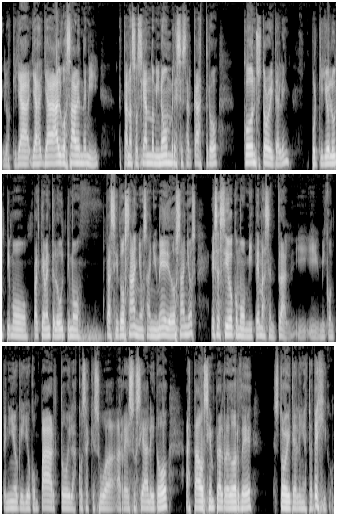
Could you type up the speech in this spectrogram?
los que ya, ya, ya algo saben de mí, están asociando mi nombre, César Castro, con storytelling, porque yo el último, prácticamente los últimos casi dos años, año y medio, dos años, ese ha sido como mi tema central y, mi contenido que yo comparto y las cosas que subo a, redes sociales y todo, ha estado siempre alrededor de storytelling estratégico.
